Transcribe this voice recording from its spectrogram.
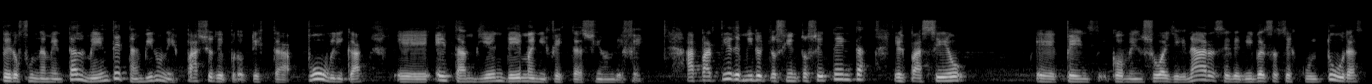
pero fundamentalmente también un espacio de protesta pública eh, y también de manifestación de fe. A partir de 1870, el paseo eh, comenzó a llenarse de diversas esculturas,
